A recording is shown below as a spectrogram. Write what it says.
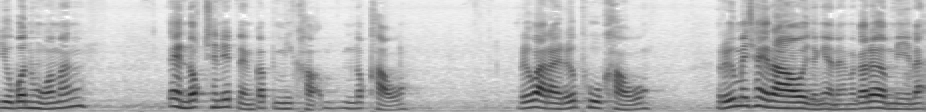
อยู่บนหัวมั้ง เอ๊ะนกชนิดหนึ่งก็มีเขา นกเขา หรือว่าอะไร หรือภูเขา หรือไม่ใช่เราอย่างเงี้ยนะ มันก็เริ่มมีแล้ว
